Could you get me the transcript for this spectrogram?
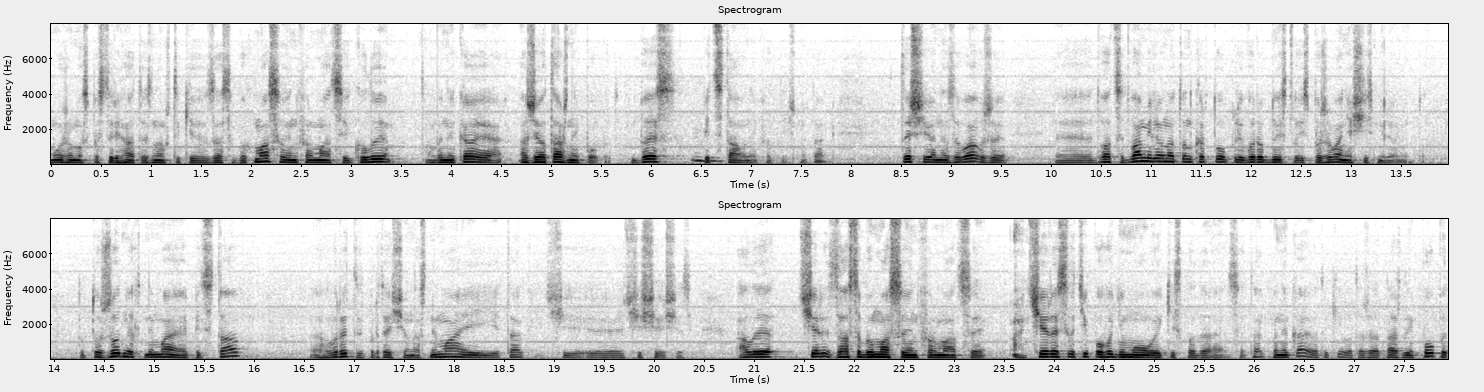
можемо спостерігати знову ж таки в засобах масової інформації, коли виникає ажіотажний попит, безпідставний фактично. Так? Те, що я називав вже е, 22 мільйона тонн картоплі, виробництво і споживання 6 мільйонів тонн. Тобто жодних немає підстав говорити про те, що в нас немає її, так, чи, чи ще щось. Але через засоби масової інформації, через ті погодні умови, які складаються, так, виникає отакий от ажіотажний попит,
